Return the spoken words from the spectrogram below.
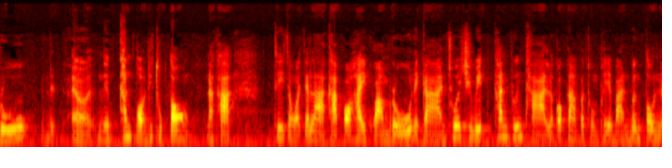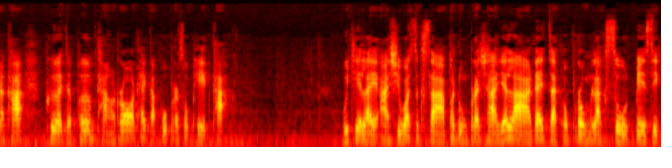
รู้เอ่อในขั้นตอนที่ถูกต้องนะคะที่จังหวัดยะลาค่ะก็ให้ความรู้ในการช่วยชีวิตขั้นพื้นฐาน แล้วก็การปฐมพยาบาลเบื้องต้นนะคะ เพื่อจะเพิ่มทางรอดให้กับผู้ประสบเหตุค่ะ วิทยาลัยอาชีวศึกษาพดุงประชายลาได้จัดอบรมหลักสูตร Basic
